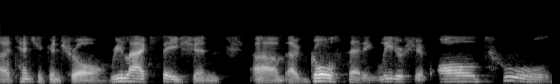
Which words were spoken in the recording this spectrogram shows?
uh, attention control, relaxation, um, uh, goal setting, leadership, all tools.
